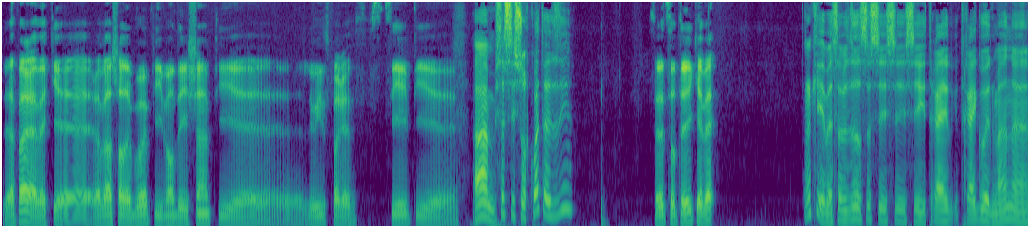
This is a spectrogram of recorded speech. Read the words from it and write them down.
C'est l'affaire avec Robert Charlebois, puis Yvon Deschamps, puis Louise Forestier, puis Ah, mais ça, c'est sur quoi, t'as dit? Ça va être sur Télé-Québec. Ok, ben ça veut dire ça c'est très très good man. Euh,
